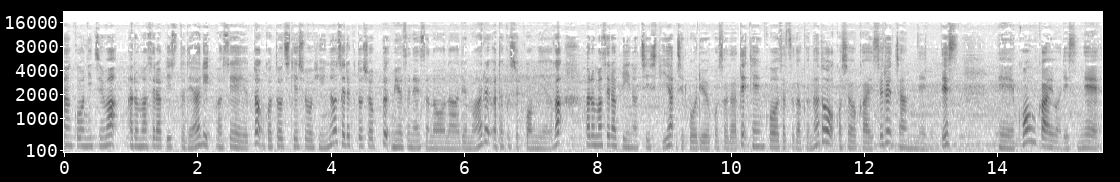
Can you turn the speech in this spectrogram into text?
さんこんにちは。アロマセラピストであり和製油とご当地化粧品のセレクトショップミューズネスのオーナーでもある私コンミューがアロマセラピーの知識や自己流子育て健康雑学などをご紹介するチャンネルです、えー、今回はですね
